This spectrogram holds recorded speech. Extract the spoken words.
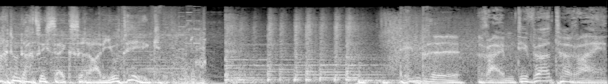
886 Radiothek. Tempel reimt die Wörter rein.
